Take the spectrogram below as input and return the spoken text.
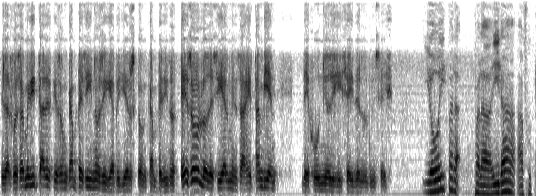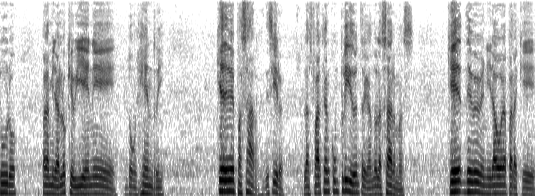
de las fuerzas militares que son campesinos y guerrilleros con campesinos. Eso lo decía el mensaje también de junio 16 de 2006. Y hoy para, para ir a, a futuro, para mirar lo que viene, don Henry, ¿qué debe pasar? Es decir, las FARC han cumplido entregando las armas. ¿Qué debe venir ahora para que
